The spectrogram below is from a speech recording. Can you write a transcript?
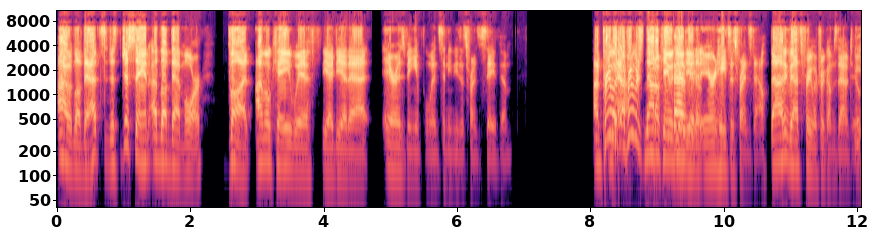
I would love that. So just just saying, I'd love that more. But I'm okay with the idea that Eren's being influenced and he needs his friends to save him. I'm pretty much Yeah. I'm pretty much not okay with the That'd idea that Eren hates his friends now. That, I think that's pretty much what it comes down to.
